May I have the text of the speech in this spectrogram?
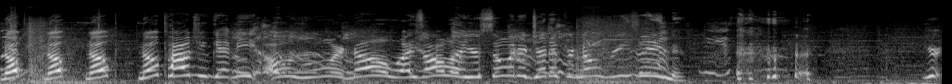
Nope, nope, nope, nope. How'd you get me? Oh lord, no, Aizawa, you're so energetic for no reason. You're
